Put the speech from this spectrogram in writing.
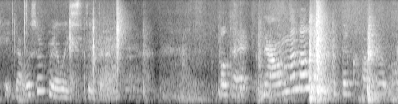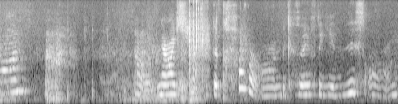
Okay, that was a really stupid idea. Okay, now I'm gonna put the cover on. Oh, now I can't put the cover on because I have to get this on.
